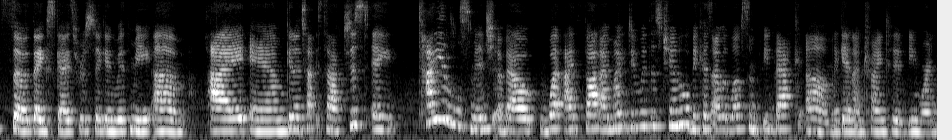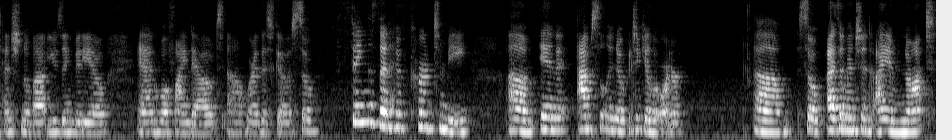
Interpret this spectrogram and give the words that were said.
so thanks guys for sticking with me. Um, I am gonna talk just a tiny little smidge about what I thought I might do with this channel because I would love some feedback. Um, again, I'm trying to be more intentional about using video and we'll find out uh, where this goes. So things that have occurred to me um, in absolutely no particular order. Um, so as I mentioned, I am not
